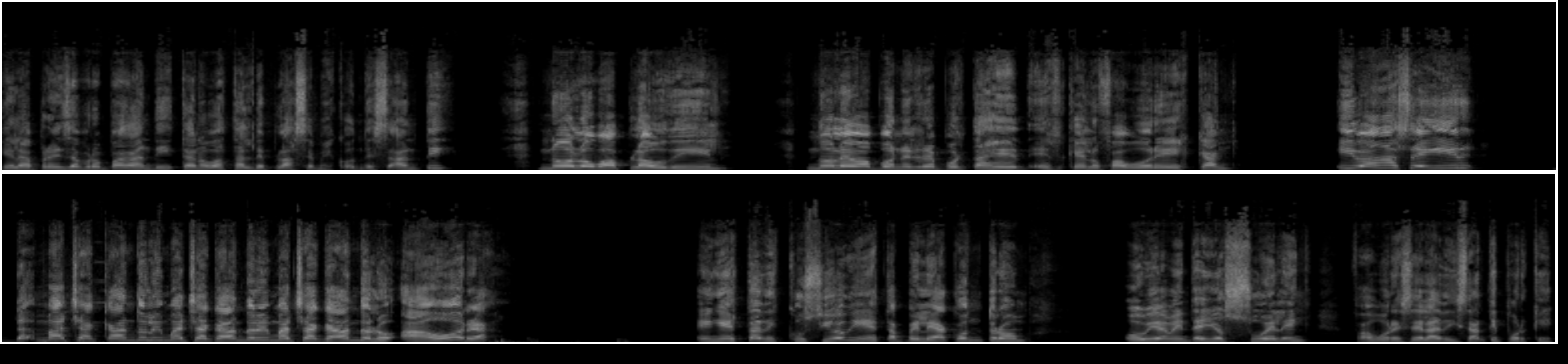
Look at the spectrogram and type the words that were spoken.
que la prensa propagandista no va a estar de plácemes con De Santi, no lo va a aplaudir, no le va a poner reportajes que lo favorezcan y van a seguir machacándolo y machacándolo y machacándolo. Ahora, en esta discusión y en esta pelea con Trump, obviamente ellos suelen favorecer a DeSantis porque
